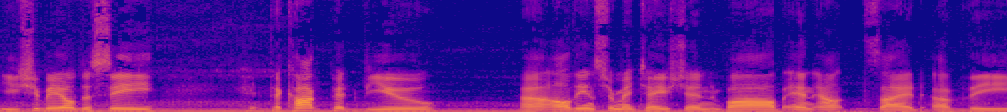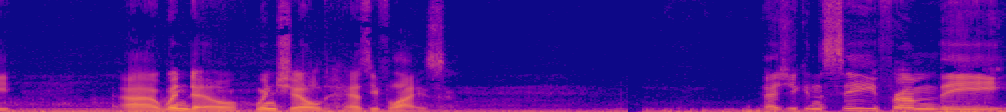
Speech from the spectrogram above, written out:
you should be able to see the cockpit view uh, all the instrumentation Bob and outside of the uh, window windshield as he flies. As you can see from the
